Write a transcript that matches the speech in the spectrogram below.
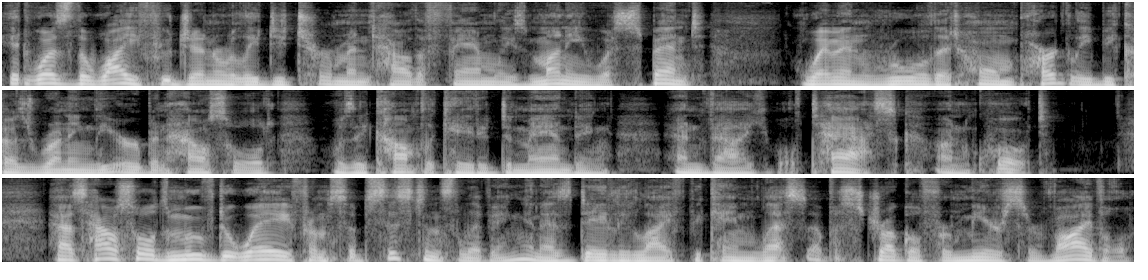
it was the wife who generally determined how the family's money was spent Women ruled at home partly because running the urban household was a complicated, demanding, and valuable task. Unquote. As households moved away from subsistence living and as daily life became less of a struggle for mere survival,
